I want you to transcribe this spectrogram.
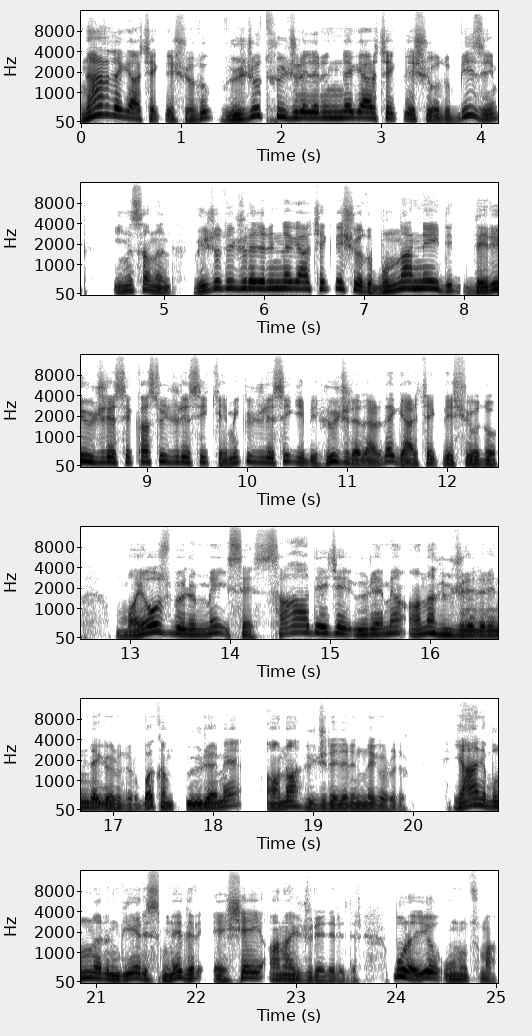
nerede gerçekleşiyordu? Vücut hücrelerinde gerçekleşiyordu. Bizim insanın vücut hücrelerinde gerçekleşiyordu. Bunlar neydi? Deri hücresi, kas hücresi, kemik hücresi gibi hücrelerde gerçekleşiyordu. Mayoz bölünme ise sadece üreme ana hücrelerinde görülür. Bakın üreme ana hücrelerinde görülür. Yani bunların diğer ismi nedir? Eşey ana hücreleridir. Burayı unutma.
